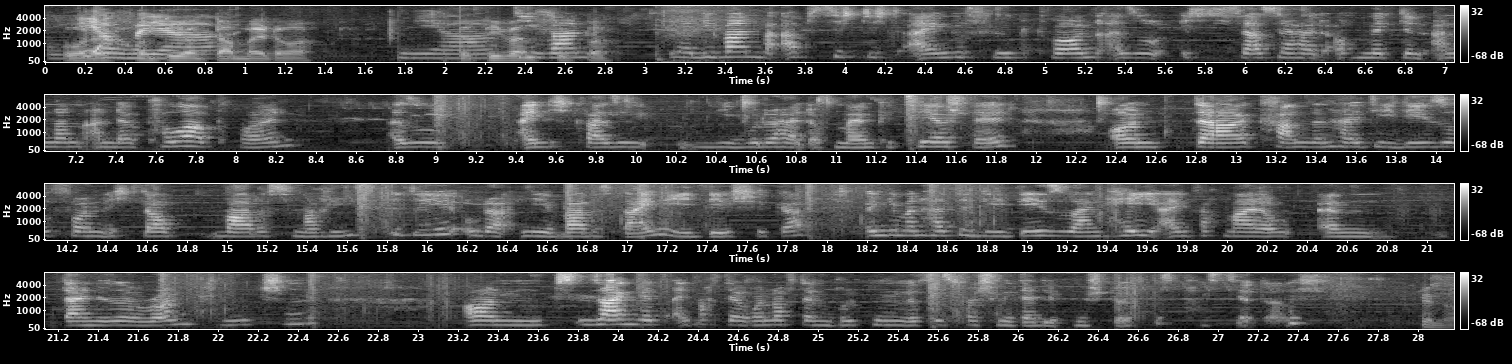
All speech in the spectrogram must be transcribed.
Oder Ja, von ja. und Dumbledore. Ja, die waren super. waren, ja, die waren beabsichtigt eingefügt worden. Also ich saß ja halt auch mit den anderen an der PowerPoint. Also eigentlich quasi, die wurde halt auf meinem PC erstellt. Und da kam dann halt die Idee so von, ich glaube, war das Maries Idee oder nee, war das deine Idee, Schicker? Irgendjemand hatte die Idee so sagen, hey, einfach mal ähm, deine Ron knutschen. Und sagen wir jetzt einfach der Ron auf deinem Rücken, das ist verschmierter Lippenstift. Das passt ja dann. Genau.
